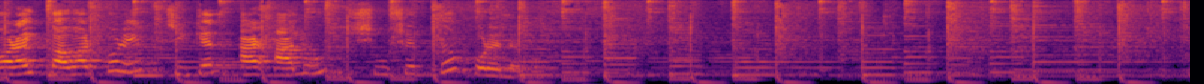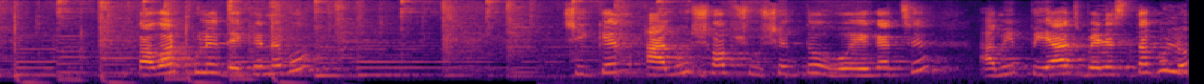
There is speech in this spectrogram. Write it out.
কড়াই কভার করে চিকেন আর আলু সুসেদ্ধ করে নেব। কভার খুলে দেখে নেব। চিকেন আলু সব সুসেদ্ধ হয়ে গেছে। আমি পেঁয়াজ বেরেস্তাগুলো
